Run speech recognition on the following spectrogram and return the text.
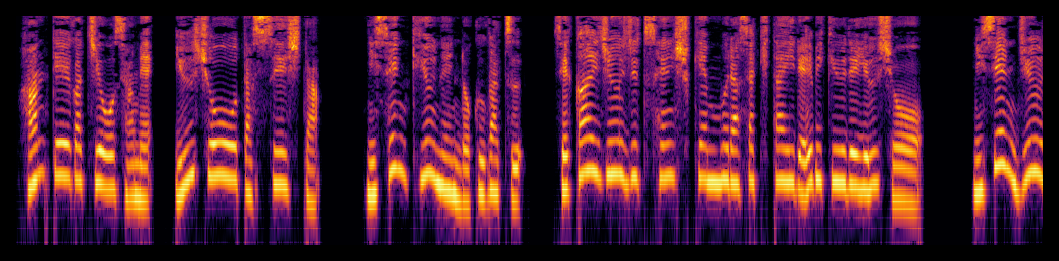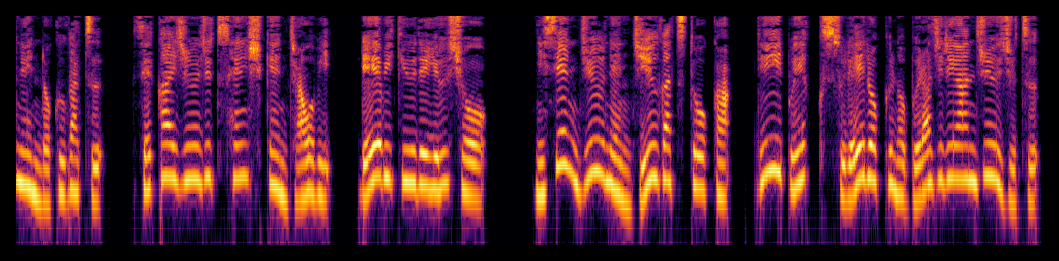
判定勝ちを収め、優勝を達成した。2009年6月、世界柔術選手権紫対0尾級で優勝。2010年6月、世界柔術選手権茶帯、0尾級で優勝。2010年10月10日、ディープ X06 のブラジリアン柔術、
